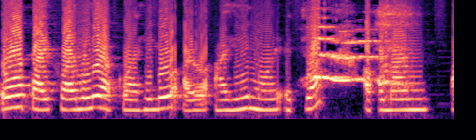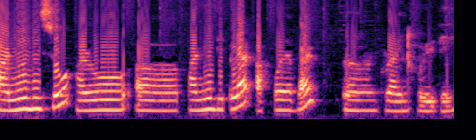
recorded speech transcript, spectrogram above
এয়া তাইক খুৱাই মেলি আকৌ আহিলোঁ আৰু আহি মই এতিয়া অকণমান পানী দিছোঁ আৰু পানী দি পেলাই আকৌ এবাৰ গ্ৰাইণ্ড কৰি দিম।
